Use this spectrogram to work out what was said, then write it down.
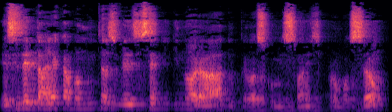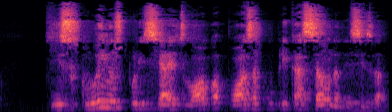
Esse detalhe acaba muitas vezes sendo ignorado pelas comissões de promoção, que excluem os policiais logo após a publicação da decisão,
